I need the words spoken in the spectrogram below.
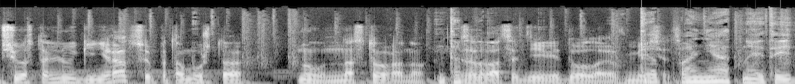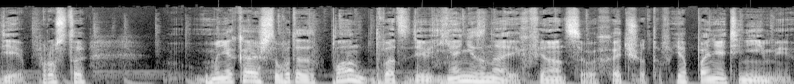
всю остальную генерацию, потому что, ну, на сторону да, за 29 долларов в месяц. Да, понятна эта идея. Просто мне кажется, вот этот план 29, я не знаю их финансовых отчетов, я понятия не имею.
